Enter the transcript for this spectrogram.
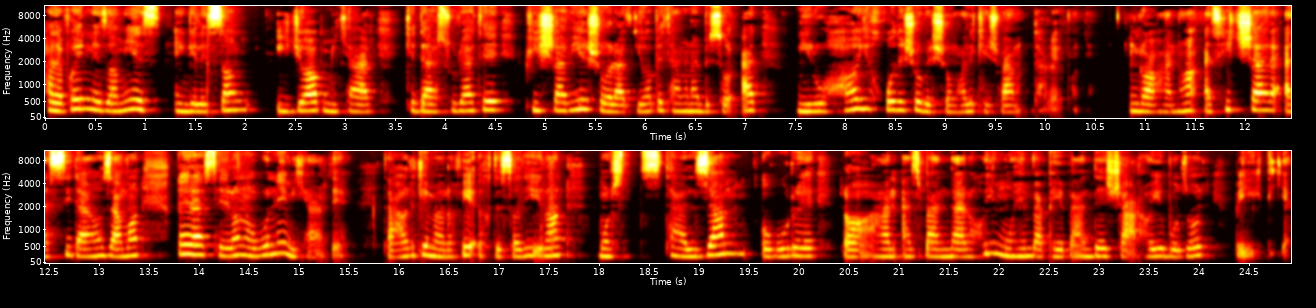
هدفهای نظامی انگلستان ایجاب می‌کرد که در صورت پیشروی ها بتواند به سرعت نیروهای خودش رو به شمال کشور منتقل کنه این راهنها از هیچ شهر اصلی در آن زمان غیر از تهران عبور نمی‌کرده در حالی که منافع اقتصادی ایران مستلزم عبور راهن از بندرهای مهم و پیوند شهرهای بزرگ به یکدیگر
